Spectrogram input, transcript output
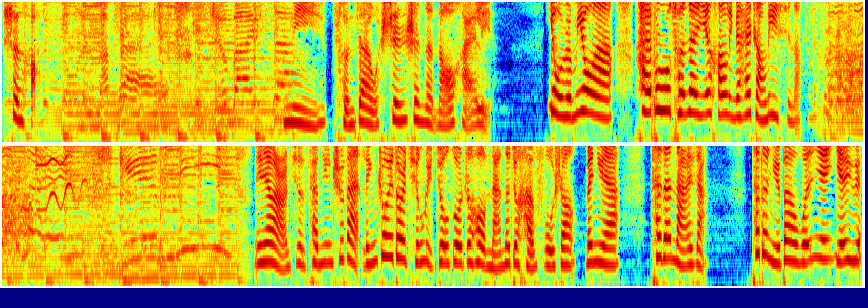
甚好，你存在我深深的脑海里，有什么用啊？还不如存在银行里面，还涨利息呢。那天晚上去的餐厅吃饭，邻桌一对情侣就座之后，男的就喊服务生：“美女，菜单拿一下。”他的女伴闻言揶揄：“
